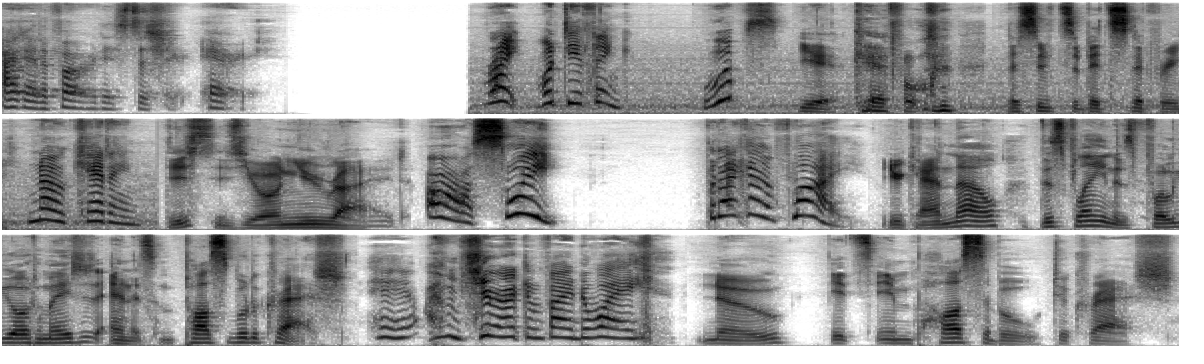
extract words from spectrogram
I gotta forward this to Sir Eric. Right, what do you think? Whoops! Yeah, careful. the suit's a bit slippery. No kidding. This is your new ride. Oh, sweet! But I can't fly. You can now. This plane is fully automated and it's impossible to crash. I'm sure I can find a way. No, it's impossible to crash.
